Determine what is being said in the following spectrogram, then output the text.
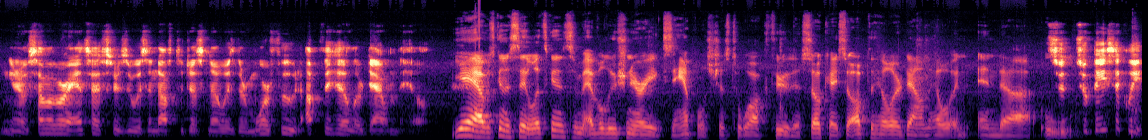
you know, some of our ancestors, it was enough to just know is there more food up the hill or down the hill? Yeah, I was going to say, let's get into some evolutionary examples just to walk through this. Okay, so up the hill or down the hill, and, and uh, so, so basically,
